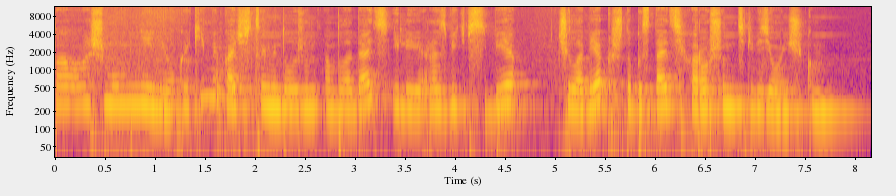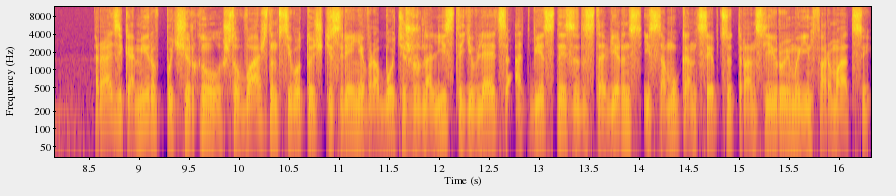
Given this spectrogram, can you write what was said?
по вашему мнению, какими качествами должен обладать или развить в себе человек, чтобы стать хорошим телевизионщиком? Радик Амиров подчеркнул, что важным с его точки зрения в работе журналиста является ответственность за достоверность и саму концепцию транслируемой информации.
